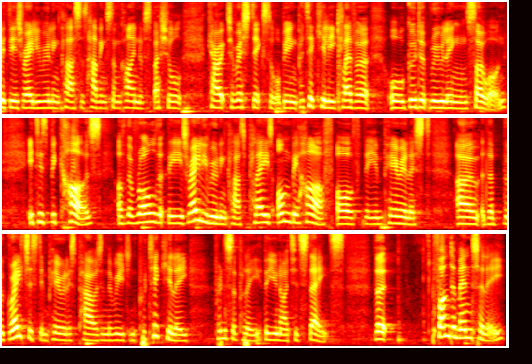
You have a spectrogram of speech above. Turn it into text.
with, the Israeli ruling class as having some kind of special characteristics or being particularly clever or good at ruling and so on. It is because of the role that the Israeli ruling class plays on behalf of the imperialist, um, the, the greatest imperialist powers in the region, particularly, principally, the United States. That fundamentally,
